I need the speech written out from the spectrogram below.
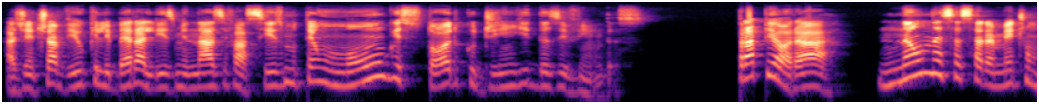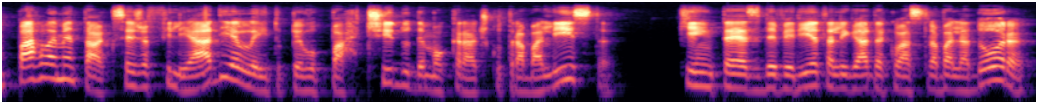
A gente já viu que liberalismo e nazifascismo têm um longo histórico de idas e vindas. Para piorar, não necessariamente um parlamentar que seja filiado e eleito pelo Partido Democrático Trabalhista, que em tese deveria estar ligado à classe trabalhadora,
